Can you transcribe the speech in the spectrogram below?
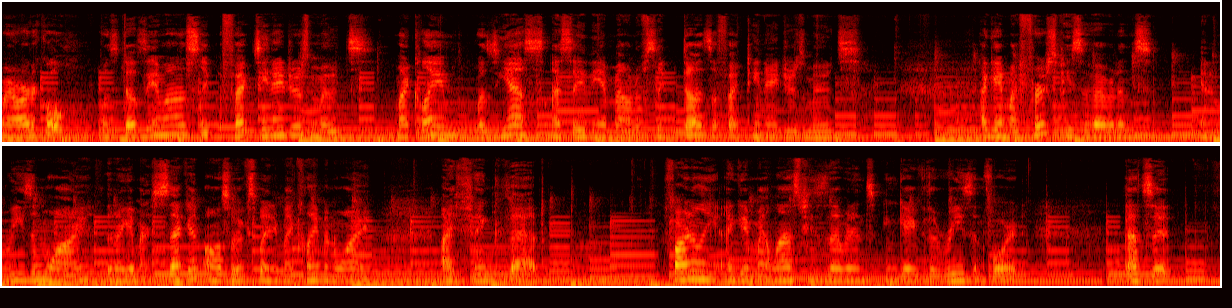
My article was Does the amount of sleep affect teenagers' moods? My claim was yes, I say the amount of sleep does affect teenagers' moods. I gave my first piece of evidence and reason why. Then I gave my second, also explaining my claim and why I think that Finally, I gave my last piece of evidence and gave the reason for it. That's it.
